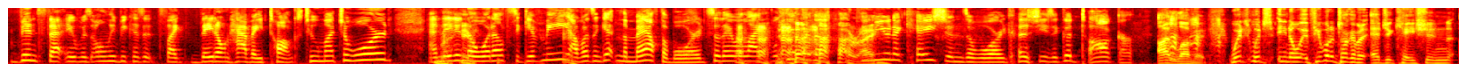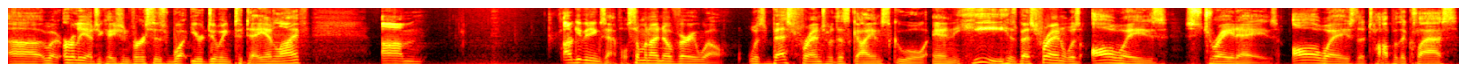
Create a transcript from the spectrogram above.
convinced that it was only because it's like they don't have a talks too much award, and they didn't know what else to give me. I wasn't getting the math award, so they were like, "We'll give her the Right. communications award because she's a good talker." I love it. Which, which you know, if you want to talk about education, uh, early education versus what you're doing today in life, um, I'll give you an example. Someone I know very well was best friends with this guy in school, and he, his best friend, was always straight A's, always the top of the class.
